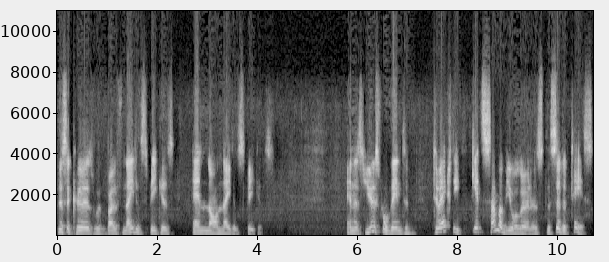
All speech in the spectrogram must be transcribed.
This occurs with both native speakers and non-native speakers. And it's useful then to, to actually get some of your learners to sit a test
